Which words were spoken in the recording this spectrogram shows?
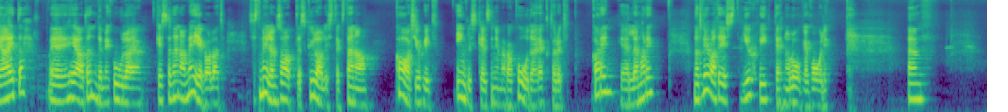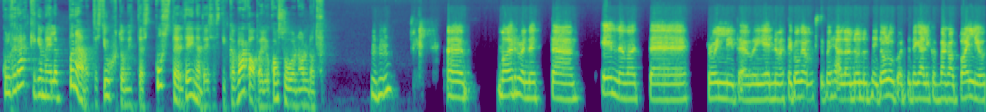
ja aitäh, hea tandemi kuulaja, kes sa täna meiega oled, sest meil on saates külalisteks täna kaasjuhid, ingliskeelse nimega co-direktorid Karin ja Elle-Mari. Nad veevad eest Jõhvi tehnoloogiakooli. Ähm, kuulge, rääkige meile põnevatest juhtumitest, kus teil teineteisest ikka väga palju kasu on olnud mm? -hmm. ma arvan, et äh, eelnevate rollide või eelnevate kogemuste põhjal on olnud neid olukordi tegelikult väga palju,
